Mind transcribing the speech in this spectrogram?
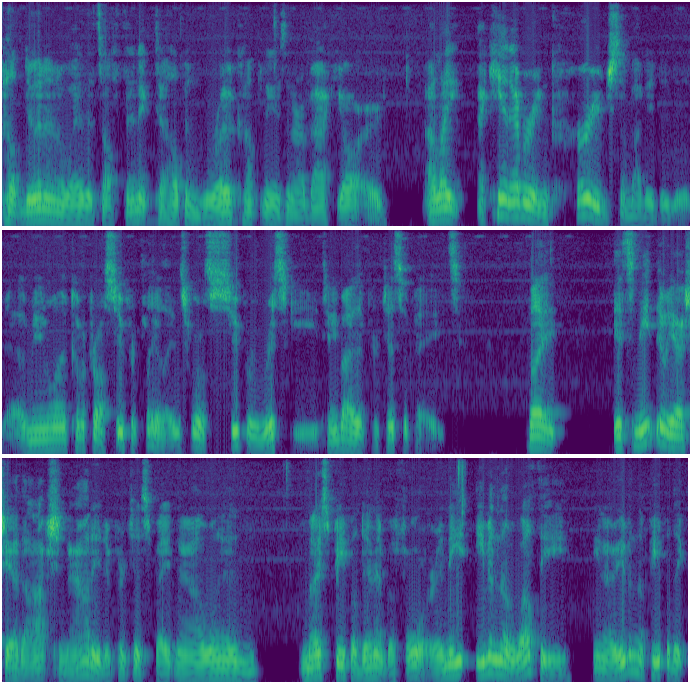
help do it in a way that's authentic to helping grow companies in our backyard I like I can't ever encourage somebody to do that. I mean, I want to come across super clearly. This world's super risky to anybody that participates. But it's neat that we actually have the optionality to participate now when most people didn't before. And even the wealthy, you know, even the people that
